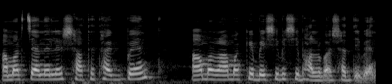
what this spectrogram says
আমার চ্যানেলের সাথে থাকবেন, আমার আমাকে বেশি বেশি ভালোবাসা দিবেন।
